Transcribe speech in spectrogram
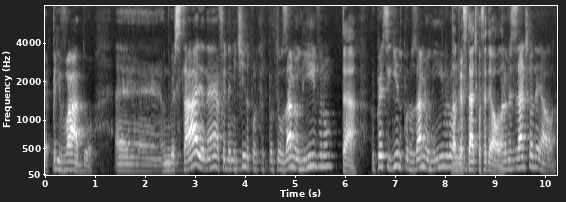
é, privado é, universitário, né? Fui demitido por, por ter usar meu livro, Tá. fui perseguido por usar meu livro. Na universidade que você deu Na aula. universidade que eu dei aula.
